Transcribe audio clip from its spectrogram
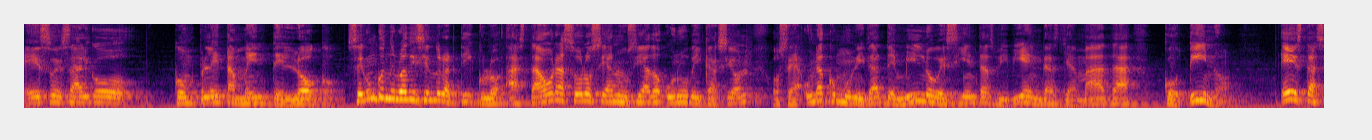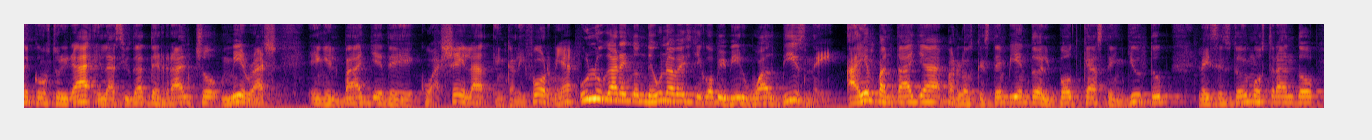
eso es algo completamente loco. Según continúa diciendo el artículo, hasta ahora solo se ha anunciado una ubicación, o sea, una comunidad de 1900 viviendas llamada Cotino esta se construirá en la ciudad de Rancho Mirage, en el valle de Coachella, en California, un lugar en donde una vez llegó a vivir Walt Disney. Ahí en pantalla, para los que estén viendo el podcast en YouTube, les estoy mostrando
